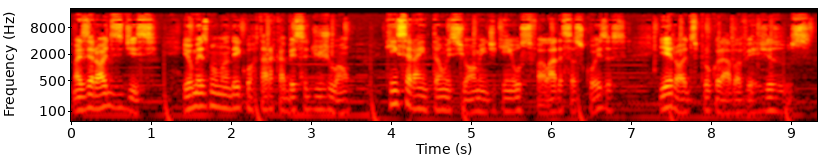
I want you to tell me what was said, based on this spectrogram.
Mas Herodes disse: Eu mesmo mandei cortar a cabeça de João. Quem será então esse homem de quem ouço falar essas coisas? E Herodes procurava ver Jesus.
